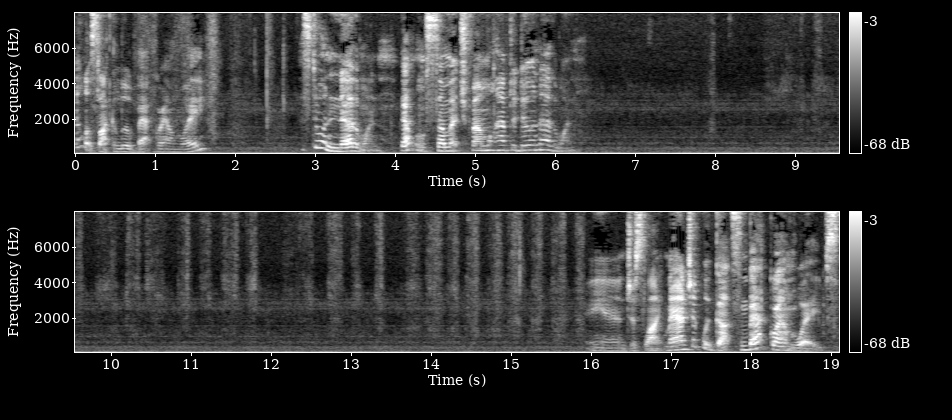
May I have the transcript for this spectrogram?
It looks like a little background wave. Let's do another one. That was so much fun, we'll have to do another one. And just like magic, we've got some background waves.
